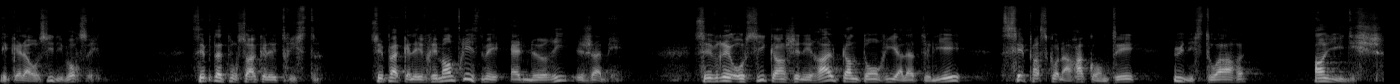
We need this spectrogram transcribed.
et qu'elle a aussi divorcé. C'est peut-être pour ça qu'elle est triste. C'est pas qu'elle est vraiment triste, mais elle ne rit jamais. C'est vrai aussi qu'en général, quand on rit à l'atelier, c'est parce qu'on a raconté une histoire en yiddish.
